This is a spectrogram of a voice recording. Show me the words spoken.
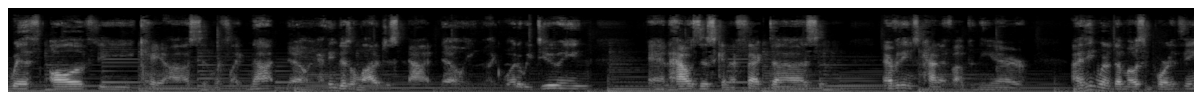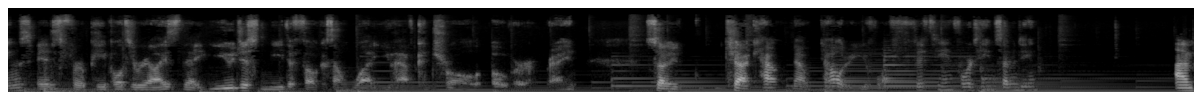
with all of the chaos and with like not knowing i think there's a lot of just not knowing like what are we doing and how is this going to affect us? And everything's kind of up in the air I think one of the most important things is for people to realize that you just need to focus on what you have control over, right? So, Chuck, how now how old are you? What, 15, 14, 17? I'm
